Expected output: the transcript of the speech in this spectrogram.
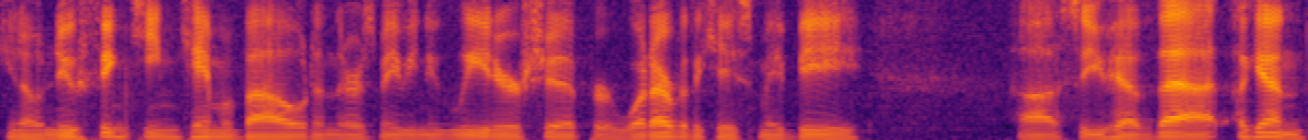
you know new thinking came about, and there's maybe new leadership or whatever the case may be. Uh, so you have that again.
